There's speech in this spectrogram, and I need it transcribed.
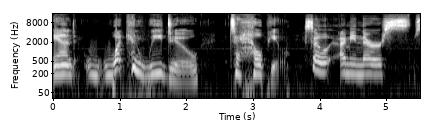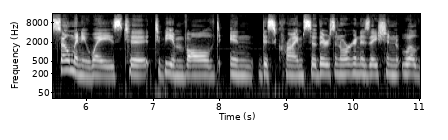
And what can we do to help you? So, I mean, there are so many ways to, to be involved in this crime. So, there's an organization, well,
